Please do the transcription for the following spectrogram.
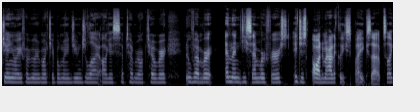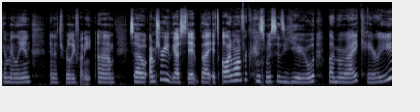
January February March April May June July August September October November and then December 1st it just automatically spikes up to like a million and it's really funny um so I'm sure you guessed it but it's all I want for Christmas is you by Mariah Carey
